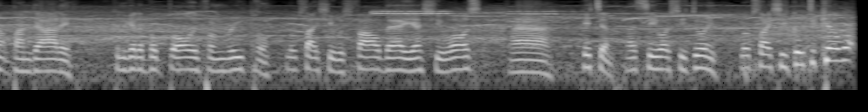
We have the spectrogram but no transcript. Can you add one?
not Bhandari can get a ball in from Rikel looks like she was fouled there, yes she was. Uh, hit him, let's see what she's doing. Looks like she's going to kill what?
